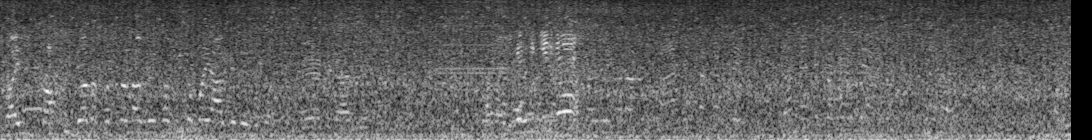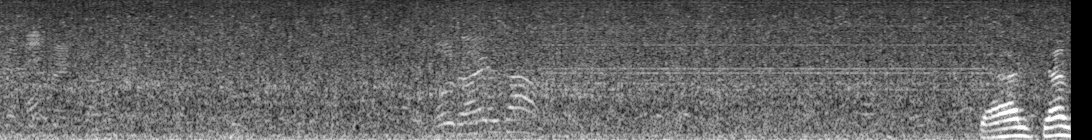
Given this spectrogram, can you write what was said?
भाई काफ़ी ज़्यादा खतरनाक है तो भाई आगे गए ऑलराइट चल चल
